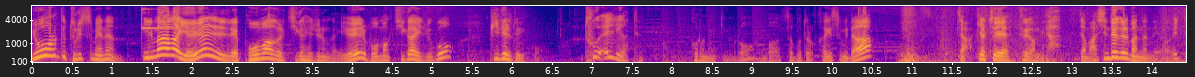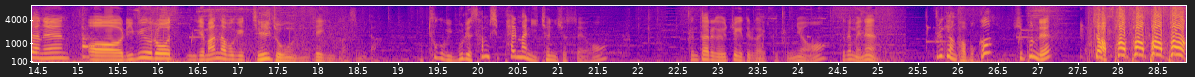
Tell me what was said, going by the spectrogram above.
요렇게 둘이 쓰면은 일마가 여엘의 보호막을 지가 해주는 거예요. 여엘 보호막 지가 해주고 비델도 있고 two 엘리 같은 그런 느낌으로 한번 써보도록 하겠습니다. 자 결투에 들어갑니다. 자 마신 deck을 만났네요. 일단은 어, 리뷰로 이제 만나보기 제일 좋은 deck인 것 같습니다. 투급이 무려 38만 2천이셨어요. 근타르가 이쪽에 들어가 있겠군요. 그러면은 이렇게 한번 가볼까? 싶은데? 자 팍팍팍팍!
